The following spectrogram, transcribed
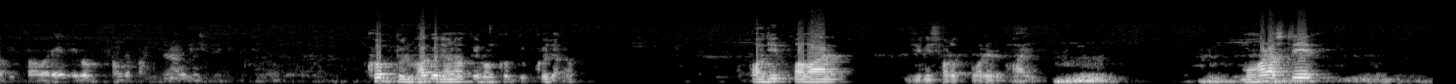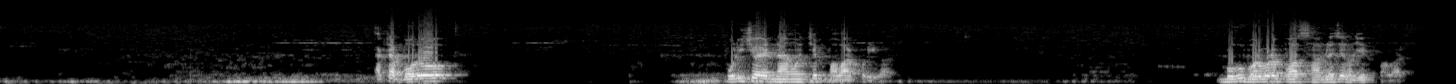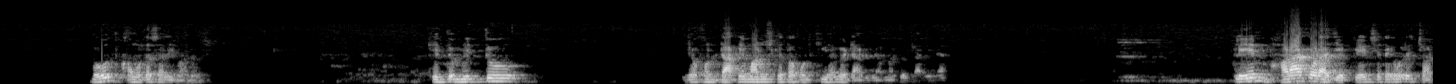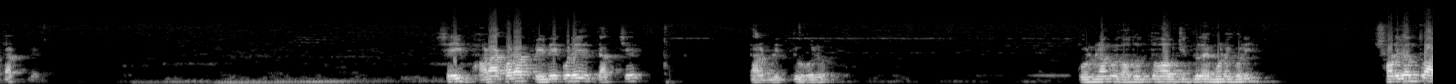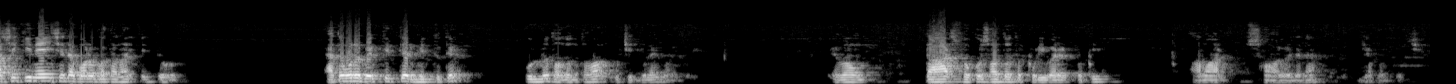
অজিত পাওয়ারের এবং সঙ্গে কিছু খুব দুর্ভাগ্যজনক এবং খুব দুঃখজনক, অজিত পাওয়ার যিনি শরদ পাওয়ারের ভাই, মহারাষ্ট্রের একটা বড় পরিচয়ের নাম হচ্ছে পাওয়ার পরিবার। বহু বড় বড় পদ সামলেছেন অজিত পাওয়ার। বহুত ক্ষমতাশালী মানুষ। কিন্তু মৃত্যু যখন ডাকে মানুষকে, তখন কীভাবে ডাকবে আমরা তো জানি না। প্লেন ভাড়া করা, যে প্লেন সেটাকে বলে চার্টার প্লেন। সেই ভাড়া করা প্লেনে করে যাচ্ছে, তার মৃত্যু হলো। পূর্ণাঙ্গ তদন্ত হওয়া উচিত বলে মনে করি। ষড়যন্ত্র আছে কি নেই সেটা বড় কথা নয়, কিন্তু এত বড় ব্যক্তিত্বের মৃত্যুতে পূর্ণ তদন্ত হওয়া উচিত বলে মনে করি। এবং তার শোকসন্তত পরিবারের প্রতি আমার সমবেদনা জ্ঞাপন করছি।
